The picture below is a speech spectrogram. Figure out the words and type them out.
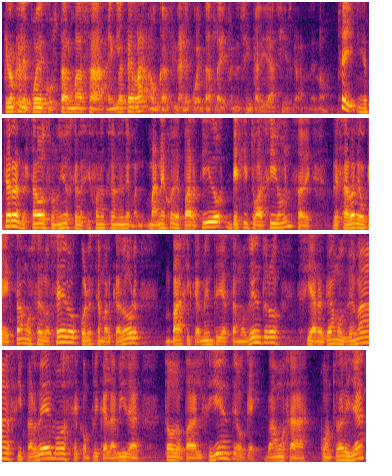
creo que le puede costar más a, a Inglaterra, aunque al final de cuentas la diferencia en calidad sí es grande, ¿no? Sí, Inglaterra ante Estados Unidos creo que sí fue una cuestión de man- manejo de partido, de situación, o sea, de, de saber ok, estamos 0-0 con este marcador, básicamente ya estamos dentro, si arriesgamos de más, si perdemos, se complica la vida todo para el siguiente, ok, vamos a controlar y ya,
